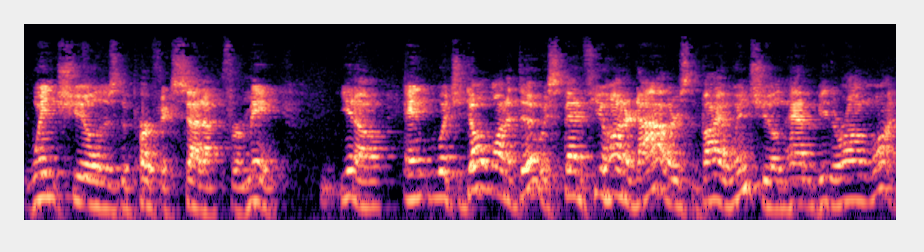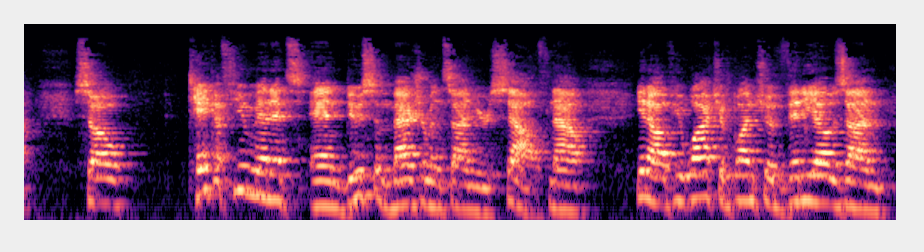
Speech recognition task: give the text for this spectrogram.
windshield is the perfect setup for me you know, and what you don't want to do is spend a few hundred dollars to buy a windshield and have it be the wrong one. So take a few minutes and do some measurements on yourself. Now, you know, if you watch a bunch of videos on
